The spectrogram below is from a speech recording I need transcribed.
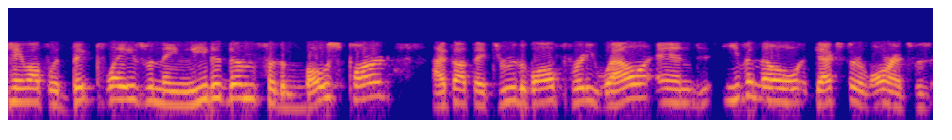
came up with big plays when they needed them for the most part. I thought they threw the ball pretty well. And even though Dexter Lawrence was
